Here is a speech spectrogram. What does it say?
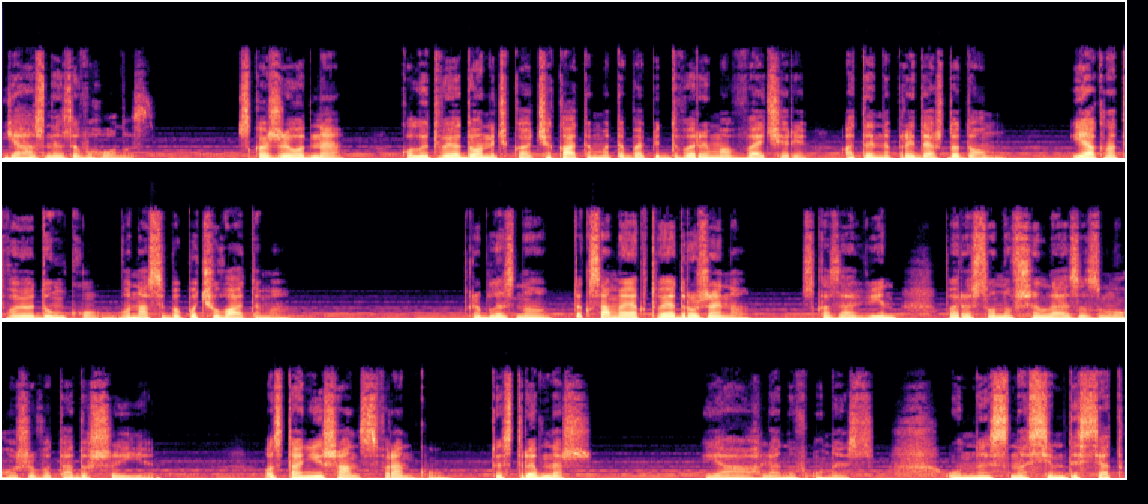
Я знизив голос. Скажи одне, коли твоя донечка чекатиме тебе під дверима ввечері, а ти не прийдеш додому, як, на твою думку, вона себе почуватиме? Приблизно так само, як твоя дружина, сказав він, пересунувши лезо з мого живота до шиї. Останній шанс, Френку. Ти стрибнеш? Я глянув униз, униз на 70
